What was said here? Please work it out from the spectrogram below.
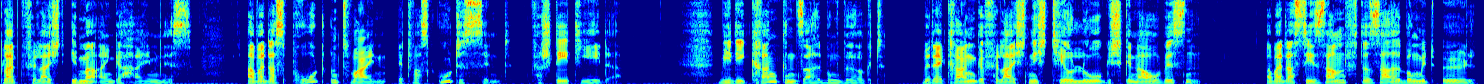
bleibt vielleicht immer ein Geheimnis. Aber dass Brot und Wein etwas Gutes sind, versteht jeder. Wie die Krankensalbung wirkt, wird der Kranke vielleicht nicht theologisch genau wissen, aber dass die sanfte Salbung mit Öl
